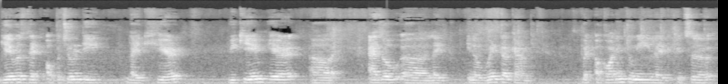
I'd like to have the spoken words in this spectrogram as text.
gave us that opportunity like here we came here uh, as a uh, like in a winter camp. But according to me like it's a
